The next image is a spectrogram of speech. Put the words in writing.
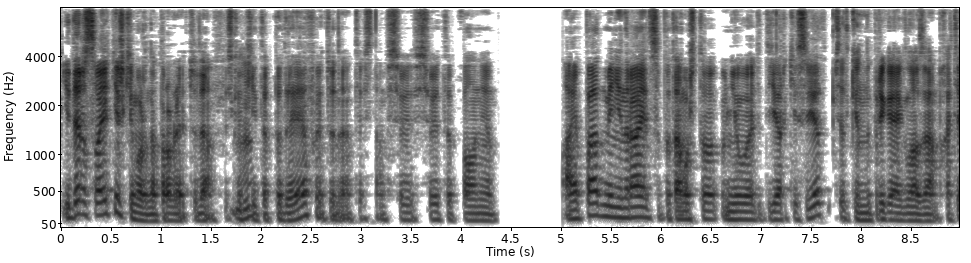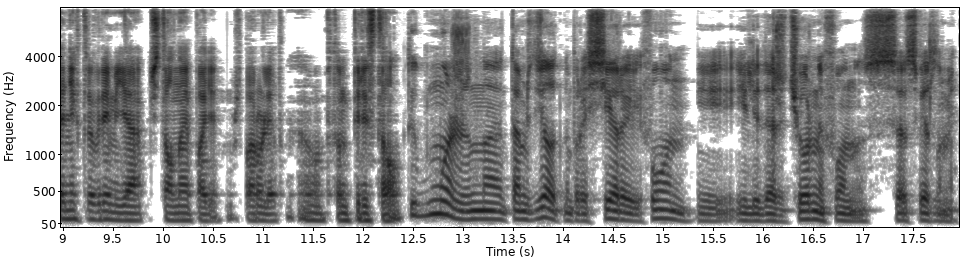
и даже свои книжки можно направлять туда, то есть mm-hmm. какие-то PDF туда, то есть там все, все это вполне iPad мне не нравится, потому что у него этот яркий свет все-таки напрягает глаза. Хотя некоторое время я читал на iPad, может, пару лет, потом перестал. Ты можешь на, там сделать, например, серый фон и, или даже черный фон со светлыми.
